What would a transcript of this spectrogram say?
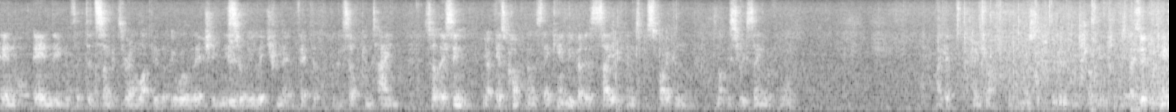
And, and even if it did sink, it's very unlikely that the oil would actually necessarily leach from that. In fact, it would be self-contained. So they seem you know, as confident as they can be, but as I say, everything's bespoke and not necessarily seen before. Okay, thanks very much. Minister, we're going to put a shot of each. Certainly can.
